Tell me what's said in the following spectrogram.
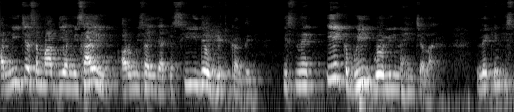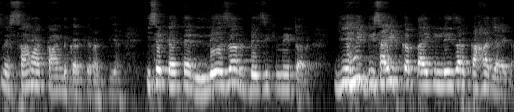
और नीचे से मार दिया मिसाइल और मिसाइल जाके सीधे हिट कर देगी। इसने एक भी गोली नहीं चलाया, लेकिन इसने सारा कांड करके रख दिया। इसे कहते हैं लेजर डेजिग्नेटर। यही डिसाइड करता है कि लेजर कहाँ जाएगा।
